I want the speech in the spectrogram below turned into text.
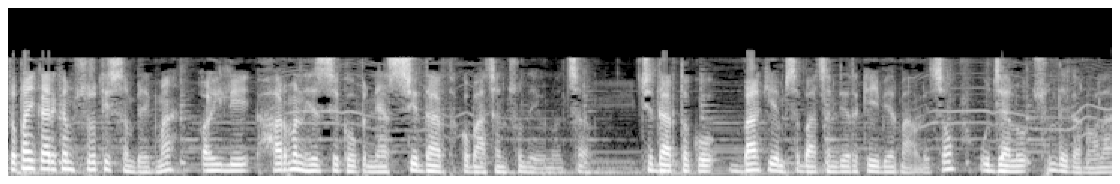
तपाईँ कार्यक्रम श्रुति सम्वेकमा अहिले हर्मन हेस्सेको उपन्यास सिद्धार्थको वाचन सुन्दै हुनुहुन्छ। सिद्धार्थको बाँकी अंश वाचन लिएर केही बेरमा आउनेछौँ। उज्यालो सुन्दै गर्नुहोला।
